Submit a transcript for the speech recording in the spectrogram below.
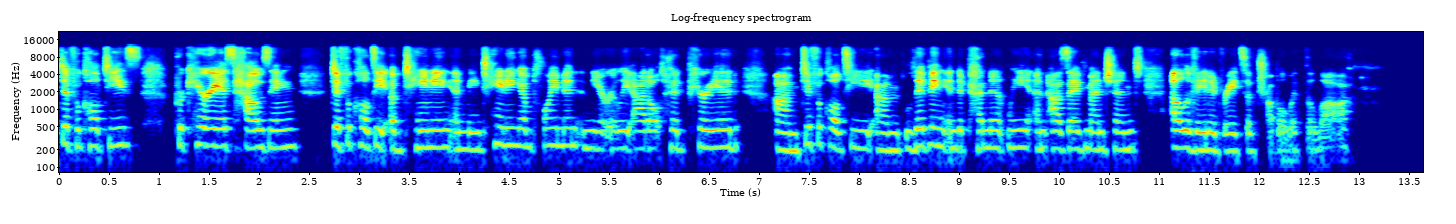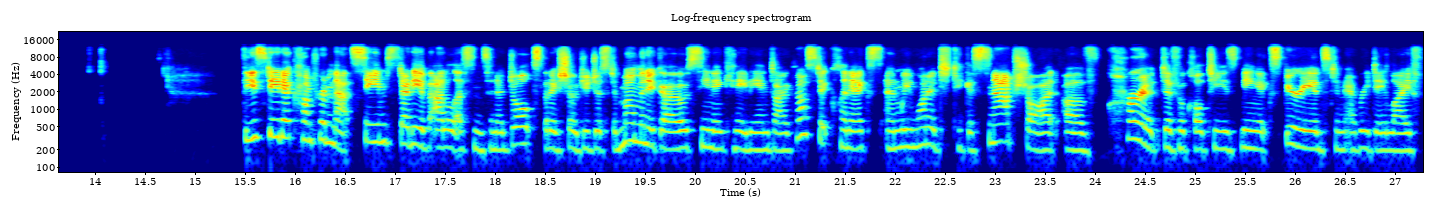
difficulties, precarious housing, difficulty obtaining and maintaining employment in the early adulthood period, um, difficulty um, living independently, and as I've mentioned, elevated rates of trouble with the law. These data come from that same study of adolescents and adults that I showed you just a moment ago, seen in Canadian diagnostic clinics. And we wanted to take a snapshot of current difficulties being experienced in everyday life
